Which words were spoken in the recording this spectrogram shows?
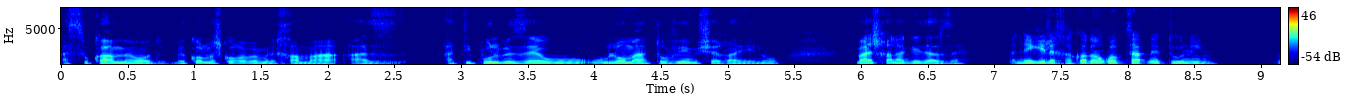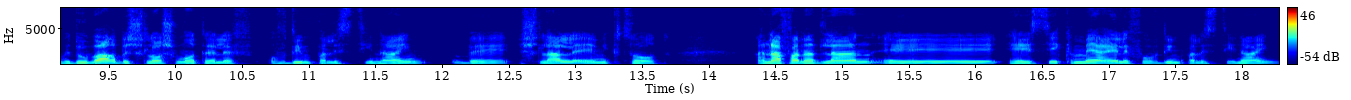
עסוקה מאוד בכל מה שקורה במלחמה, אז הטיפול בזה הוא, הוא לא מהטובים שראינו. מה יש לך להגיד על זה? אני אגיד לך, קודם כל קצת נתונים. מדובר ב-300 אלף עובדים פלסטינאים בשלל אה, מקצועות. ענף הנדל"ן אה, העסיק 100 אלף עובדים פלסטינאים,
